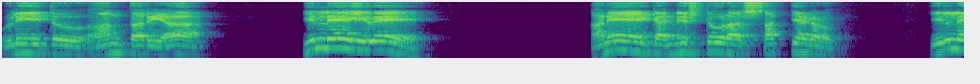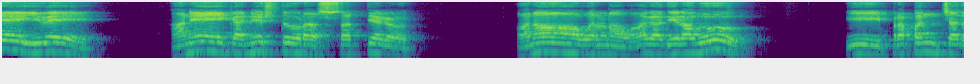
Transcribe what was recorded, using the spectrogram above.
ಉಲಿಯಿತು ಆಂತರ್ಯ ಇಲ್ಲೇ ಇವೆ. ಅನೇಕ ನಿಷ್ಠುರ ಸತ್ಯಗಳು ಇಲ್ಲೇ ಇವೆ. ಅನೇಕ ನಿಷ್ಠುರ ಸತ್ಯಗಳು ಅನಾವರಣವಾಗದಿರವು ಈ ಪ್ರಪಂಚದ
